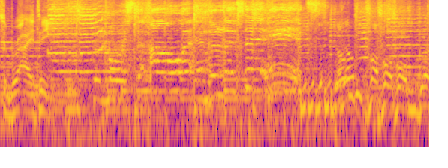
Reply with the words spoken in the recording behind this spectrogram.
Sobriety. De mooiste ouwe en de leukste hits. Jan van, Dijk.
